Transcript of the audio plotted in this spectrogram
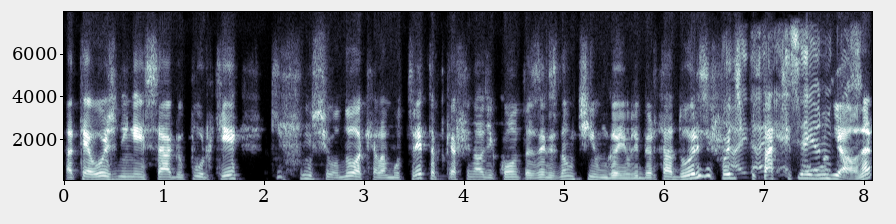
Até hoje ninguém sabe o porquê que funcionou aquela mutreta, porque afinal de contas eles não tinham ganho Libertadores e foi ah, disputar título mundial, né?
